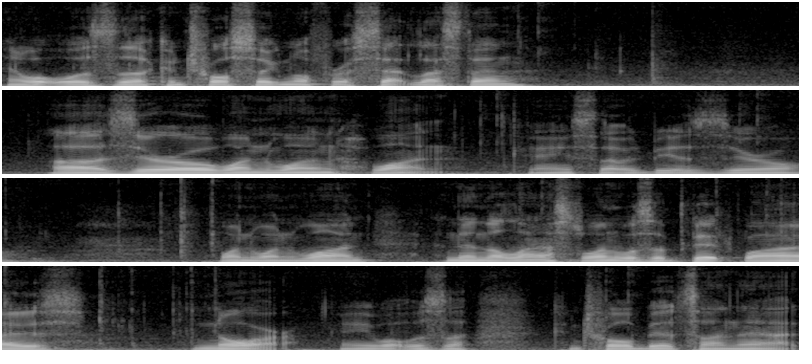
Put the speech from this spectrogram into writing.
And what was the control signal for a set less than? Uh, 0, 1, 1, 1. Okay, so that would be a 0, 111 and then the last one was a bitwise NOR okay what was the control bits on that.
